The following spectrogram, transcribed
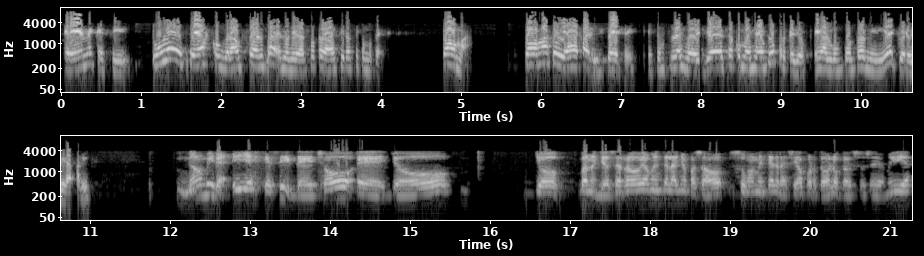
créeme que si tú lo deseas con gran fuerza, el universo te va a decir así como que, toma, toma tu viaje a París, vete. Entonces les doy yo eso como ejemplo porque yo en algún punto de mi vida quiero ir a París. No, mira, y es que sí, de hecho, eh, yo, yo, bueno, yo cerré obviamente el año pasado sumamente agradecido por todo lo que sucedió en mi vida,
